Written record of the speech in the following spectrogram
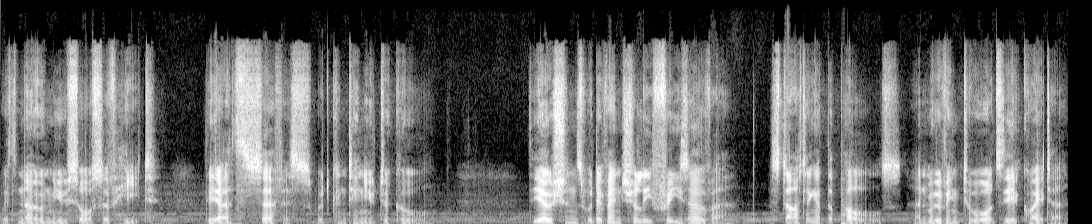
With no new source of heat, the Earth's surface would continue to cool. The oceans would eventually freeze over, starting at the poles and moving towards the equator.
